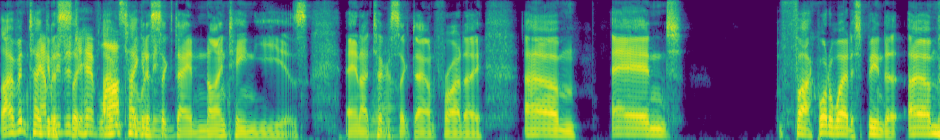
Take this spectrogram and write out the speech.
I haven't taken a sick. I haven't taken a sick day in 19 years, and I took Wow. a sick day on Friday. Um, and fuck, what a way to spend it. Um,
